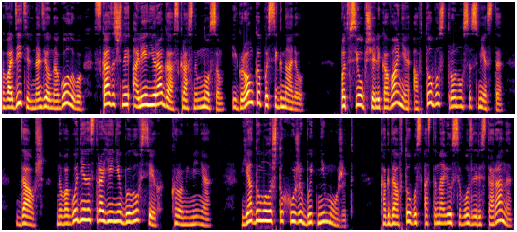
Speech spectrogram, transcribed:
Водитель надел на голову сказочные оленьи рога с красным носом и громко посигналил. Под всеобщее ликование автобус тронулся с места. Да уж, новогоднее настроение было у всех, кроме меня. Я думала, что хуже быть не может. Когда автобус остановился возле ресторана,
